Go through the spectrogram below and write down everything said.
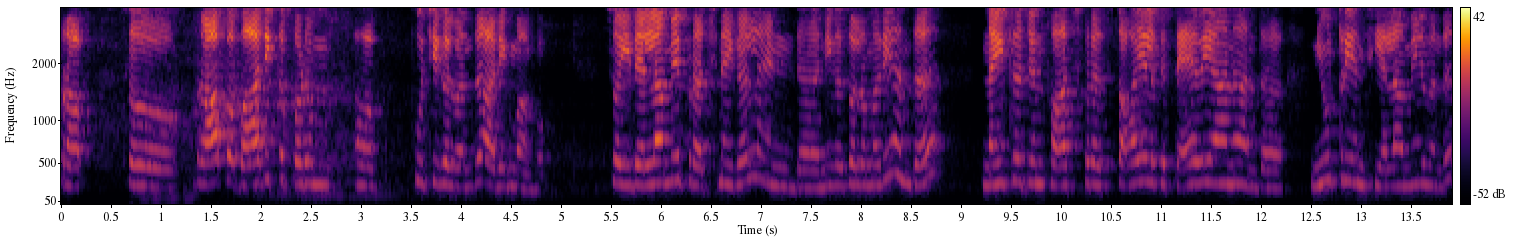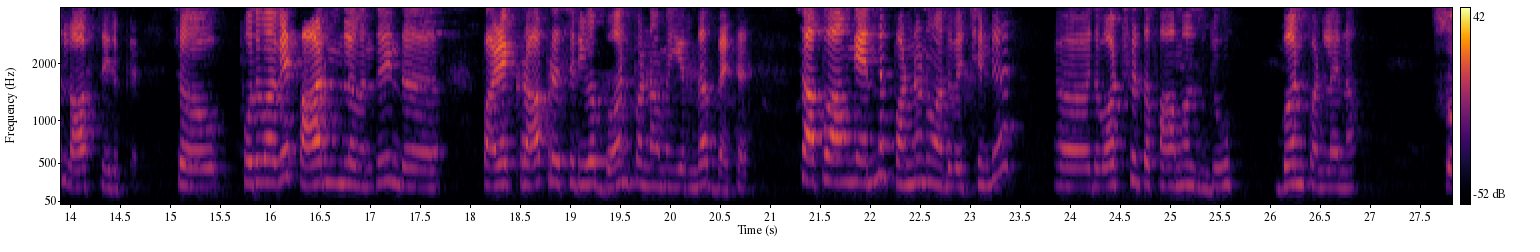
crop so க்ராப்பை பாதிக்கப்படும் பூச்சிகள் வந்து அதிகமாகும். ஸோ இது எல்லாமே பிரச்சனைகள் அண்ட் uh, நீங்கள் சொல்கிற மாதிரி அந்த நைட்ரஜன் ஃபாஸ்பரஸ் சாயலுக்கு தேவையான அந்த நியூட்ரியன்ஸ் எல்லாமே வந்து லாஸ் இருக்குது ஸோ பொதுவாகவே ஃபார்மில் வந்து இந்த பழைய கிராப் ரெசிடியூவை பேர்ன் பண்ணாமல் இருந்தால் பெட்டர் ஸோ அப்போ அவங்க என்ன பண்ணணும் அதை வச்சுட்டு the what should the farmers do burn பண்ணலன்னா? So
